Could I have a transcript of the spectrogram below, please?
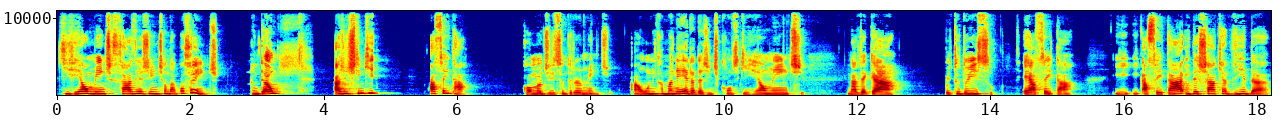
que realmente fazem a gente andar para frente. Então, a gente tem que aceitar. Como eu disse anteriormente, a única maneira da gente conseguir realmente navegar por tudo isso é aceitar. E, e, aceitar e deixar que a vida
